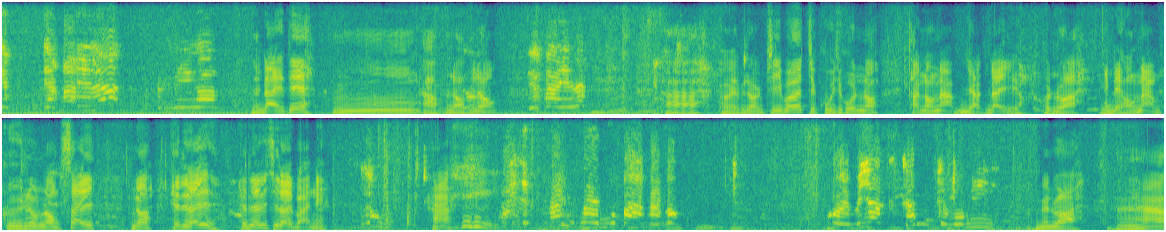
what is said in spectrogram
ยากอยากได้ละมีเงินอยากได้เต้อืมเอาพี่น้องพี่น้องอยากได้ละอ่าพ่อแม่พี่น้องซีเบิร์ดจะขู่จะคนเนาะทางน้องน้ำอยากได้คนว่าอยากได้ห้องน้ำคือน้องน้องใส่เนาะเฮ็ดได้เฮ็ดได้สิได้บาทนี่ลุงฮะให้ให้แม่มือปากนะก็คอยไม่อยากค้ำแต่บ่มีเงินว่าอ้าว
